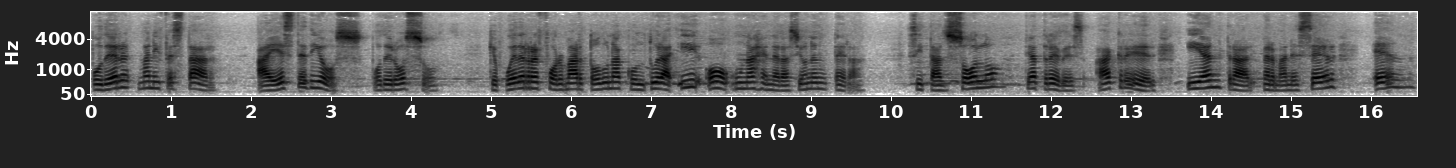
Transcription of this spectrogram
poder manifestar a este Dios poderoso que puede reformar toda una cultura y o una generación entera, si tan solo te atreves a creer y entrar, permanecer en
